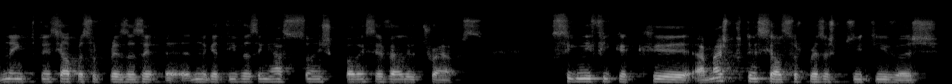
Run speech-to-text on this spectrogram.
nem potencial para surpresas eh, negativas em ações que podem ser value traps. Que significa que há mais potencial de surpresas positivas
